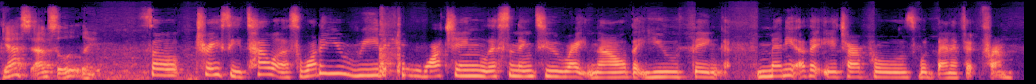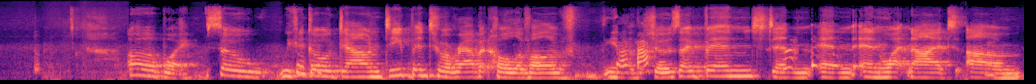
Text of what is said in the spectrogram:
Yes, absolutely. So, Tracie, tell us what are you reading, watching, listening to right now that you think many other HR pros would benefit from? Oh boy. So we could go down deep into a rabbit hole of all of you know the shows I've binged and and and whatnot. Um,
